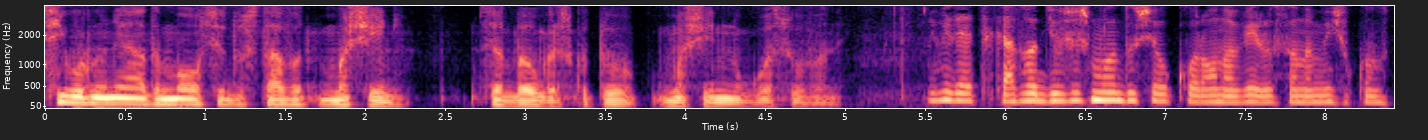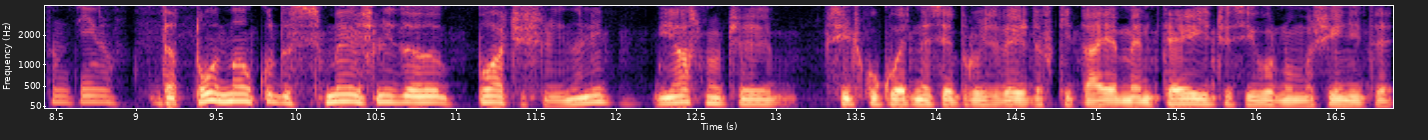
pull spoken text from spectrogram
сигурно няма да могат да се достават машини за българското машинно гласуване. Еми, деца казва, дюшаш му е дошъл коронавируса на Мишо Константинов. Да, то е малко да се смееш ли, да плачеш ли, нали? Ясно, че всичко, което не се произвежда в Китай е менте и че сигурно машините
